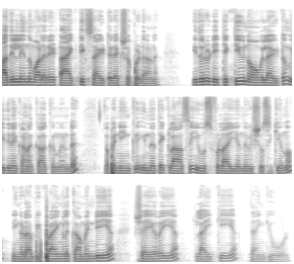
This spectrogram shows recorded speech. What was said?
അതിൽ നിന്ന് വളരെ ടാക്റ്റിക്സ് ആയിട്ട് രക്ഷപ്പെടുകയാണ്. ഇതൊരു ഡിറ്റക്റ്റീവ് നോവലായിട്ടും ഇതിനെ കണക്കാക്കുന്നുണ്ട്. അപ്പോൾ നിങ്ങൾക്ക് ഇന്നത്തെ ക്ലാസ് യൂസ്ഫുള്ളായി എന്ന് വിശ്വസിക്കുന്നു. നിങ്ങളുടെ അഭിപ്രായങ്ങൾ കമന്റ് ചെയ്യുക ഷെയർ ചെയ്യുക ലൈക്ക് ചെയ്യുക. താങ്ക് യു ഓൾ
